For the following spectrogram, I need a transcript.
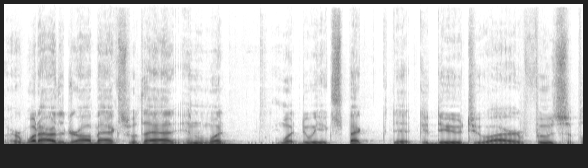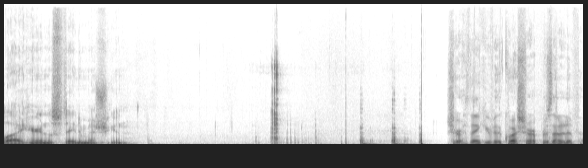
or what are the drawbacks with that, and what, what do we expect it could do to our food supply here in the state of Michigan? Sure. Thank you for the question, Representative.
